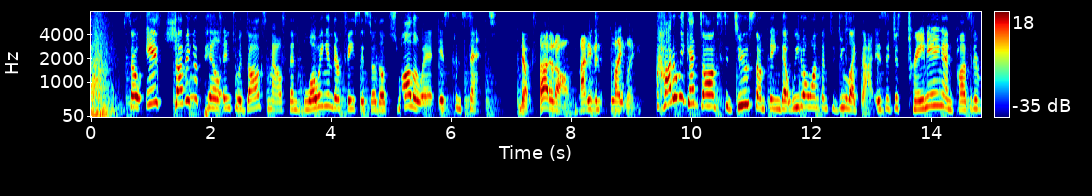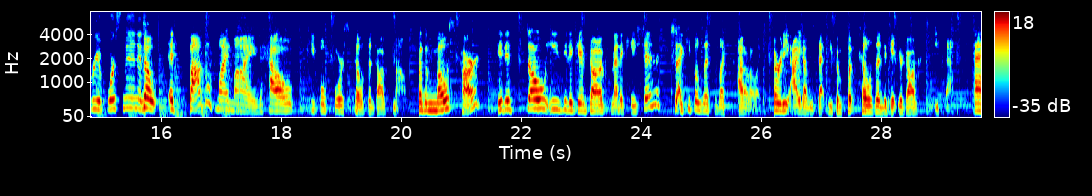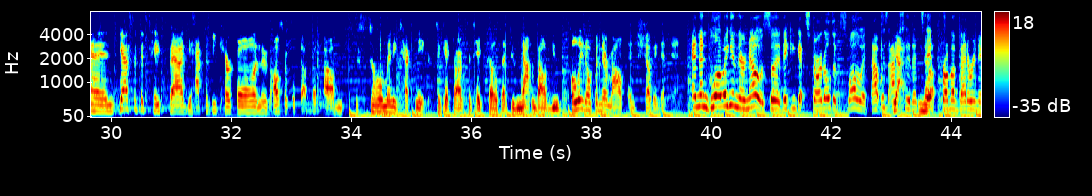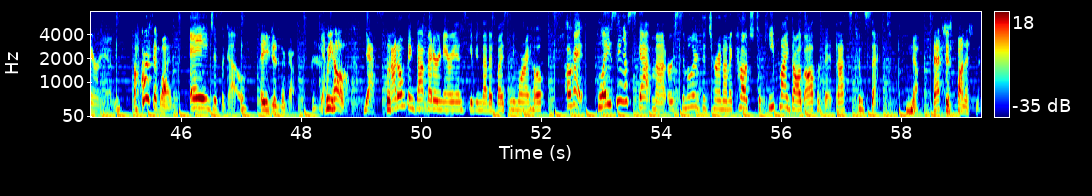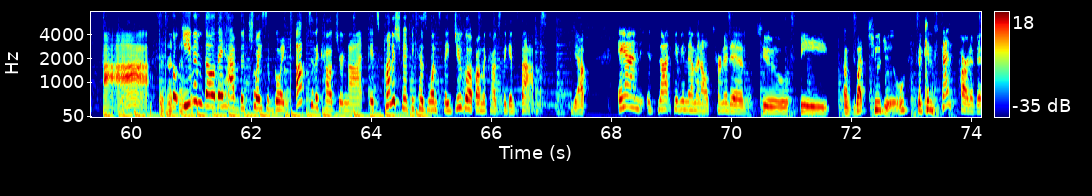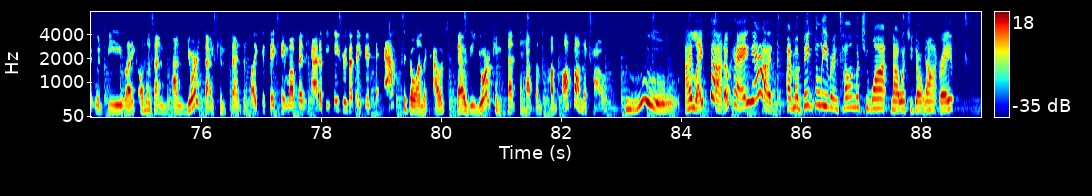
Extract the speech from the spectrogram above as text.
So, is shoving a pill into a dog's mouth, then blowing in their faces so they'll swallow it, is consent? No, not at all. Not even slightly. How do we get dogs to do something that we don't want them to do like that? Is it just training and positive reinforcement? And So it boggles my mind how people force pills in dogs' mouths. For the most part, it is so easy to give dogs medication. So I keep a list of like, I don't know, like 30 items that you can put pills in to get your dogs to eat them. And yes, if it tastes bad, you have to be careful and there's all sorts of stuff. But um, there's so many techniques to get dogs to take pills that do not involve you pulling open their mouth and shoving it in. and then blowing in their nose so that they can get startled and swallow it. That was Yeah, actually the no. tip from a veterinarian Of course it was ages ago. ages ago. Yeah. We hope. Yes. I don't think that veterinarian's giving that advice anymore, I hope. Okay. Placing a scat mat or similar deterrent on a couch to keep my dog off of it. That's consent. No, that's just punishment. Ah. So even though they have the choice of going up to the couch or not, it's punishment because once they do go up on the couch, they get zapped. Yep. And it's not giving them an alternative to be of what to do. The consent part of it would be like almost on, on your side consent of like if they came up and had a behavior that they did to ask to go on the couch, that would be your consent to have them come up on the couch. Ooh, I like that. Okay, yeah. I'm a big believer in tell them what you want, not what you don't Yeah. want, right?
